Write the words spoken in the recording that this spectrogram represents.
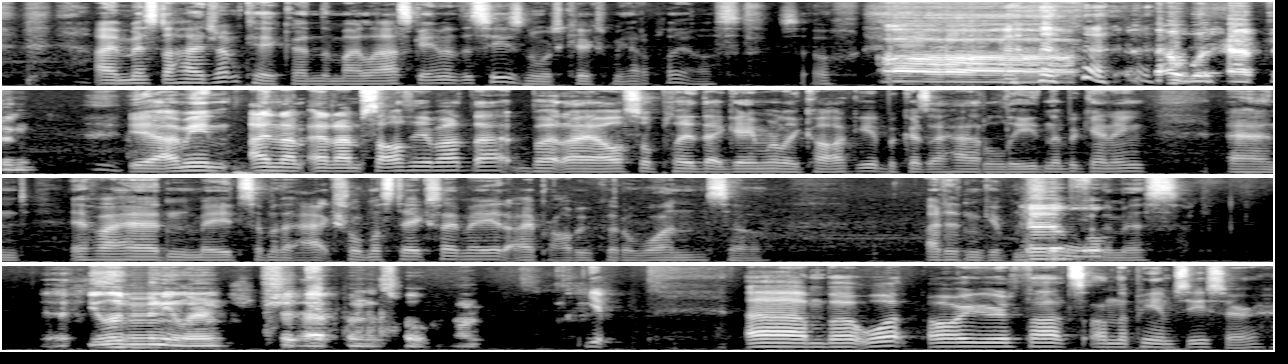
I missed a high jump kick on the, my last game of the season, which kicked me out of playoffs. So Uh, that would happen. yeah, I mean, and I'm, and I'm salty about that, but I also played that game really cocky because I had a lead in the beginning, and if I hadn't made some of the actual mistakes I made, I probably could have won. So I didn't give them Yeah, shit well- for the miss. Yeah, you live and you learn. Shit happens. Pokemon. Yep. Um, but what are your thoughts on the PMC, sir?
